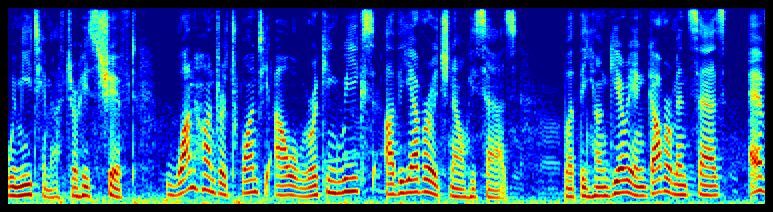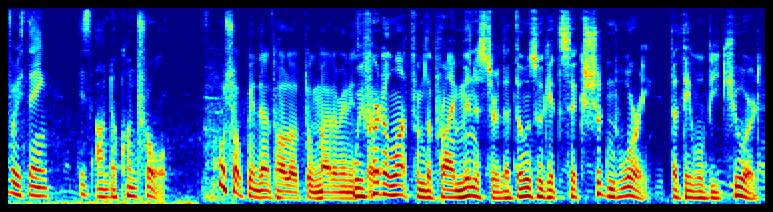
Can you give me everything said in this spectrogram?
We meet him after his shift. 120 hour working weeks are the average now, he says. But the Hungarian government says everything is under control. We've heard a lot from the Prime Minister that those who get sick shouldn't worry, that they will be cured,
